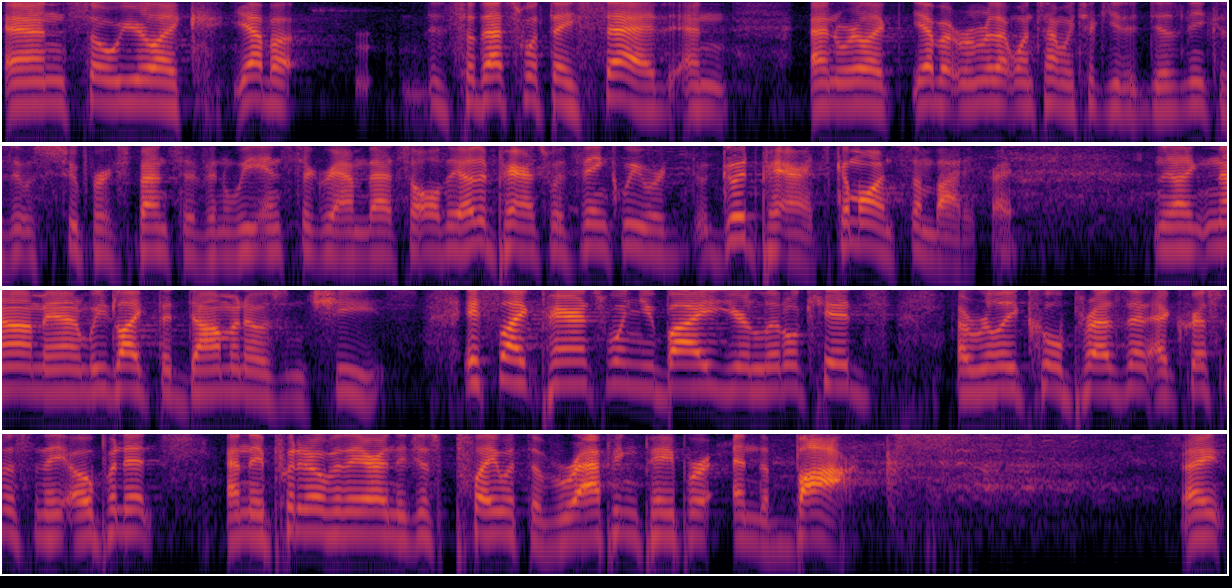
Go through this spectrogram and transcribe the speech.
And so you're like, yeah, but so that's what they said. And and we're like, yeah, but remember that one time we took you to Disney because it was super expensive and we Instagrammed that so all the other parents would think we were good parents. Come on, somebody, right? And they're like, nah, man, we like the Dominoes and cheese. It's like parents when you buy your little kids a really cool present at Christmas and they open it and they put it over there and they just play with the wrapping paper and the box, right?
